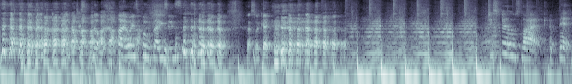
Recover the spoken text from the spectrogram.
for? I, I always pull faces. That's okay. just feels like a bit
